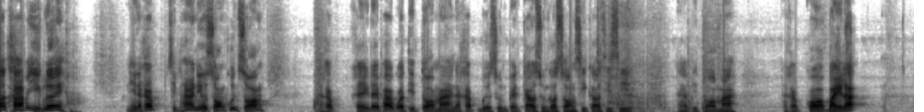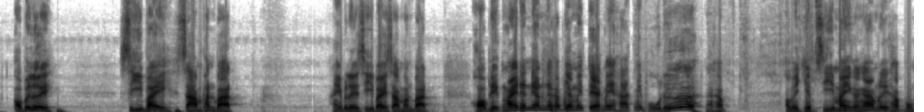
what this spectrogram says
ราคาไปอีกเลยนี่นะครับ 15 นิ้ว2คูณ2นะครับใครอยากได้ภาพก็ติดต่อมานะครับเบอร์ 0 8 9 0 9 2 4 9 4 4นะครับติดต่อมานะครับก็ใบละ เอาไปเลย 4 ใบ 3,000 บาท ให้ไปเลย4ใบ3,000บาท ขอบเหล็กไม้แน่นๆนะครับ ยังไม่แตกไม่หักไม่ผุเด้อนะครับ เอาไปเก็บสีไม้กับง่ามเลยครับผม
